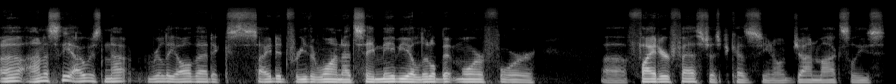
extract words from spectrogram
Uh, honestly, I was not really all that excited for either one. I'd say maybe a little bit more for uh, Fighter Fest, just because you know Jon Moxley's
